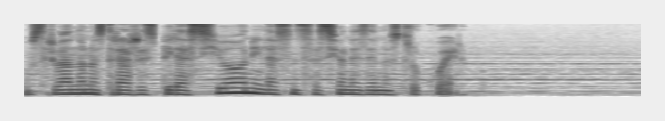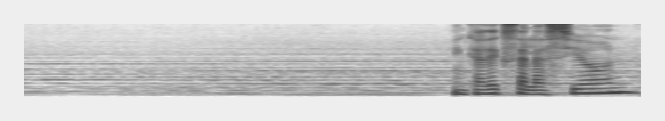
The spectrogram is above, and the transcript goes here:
observando nuestra respiración y las sensaciones de nuestro cuerpo. En cada exhalación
